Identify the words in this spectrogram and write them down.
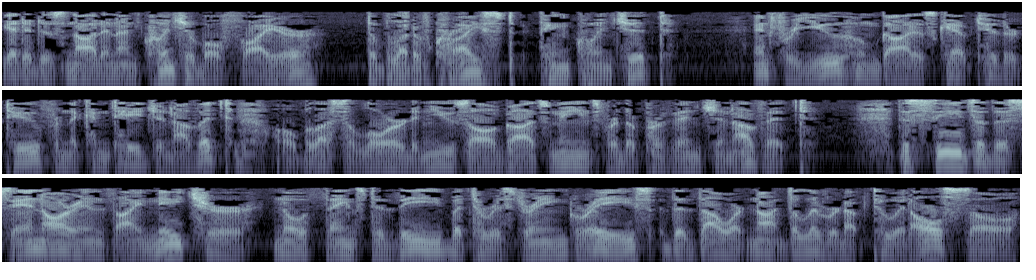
yet it is not an unquenchable fire. The blood of Christ can quench it and for you whom God has kept hitherto from the contagion of it, oh bless the Lord and use all God's means for the prevention of it. The seeds of the sin are in thy nature, no thanks to thee, but to restrain grace, that thou art not delivered up to it also,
